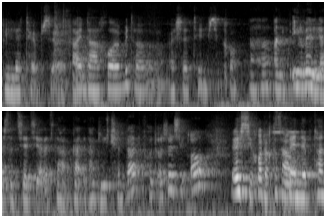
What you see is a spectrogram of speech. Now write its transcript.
ბილეთებზე. აი დაახლოებით ესეთი ის იყო. აჰა. ანუ პირველი ასოციაცია რაც გაგირჩენდათ ფოტოზე ეს იყო ეს იყო რა უნდა ფენებთან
